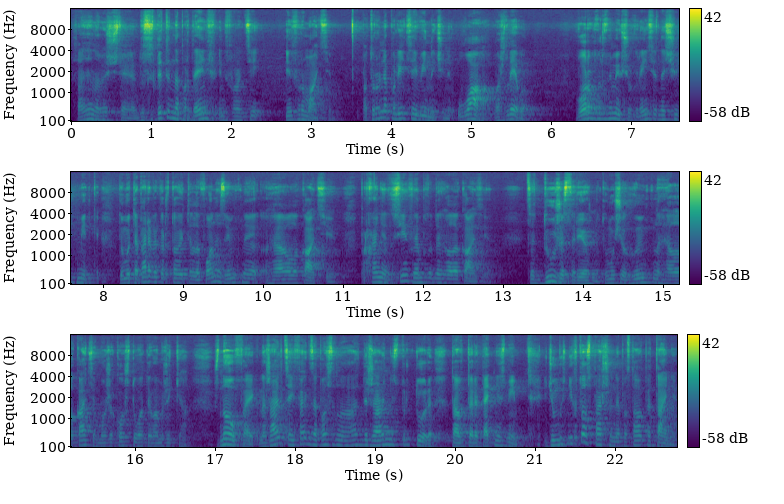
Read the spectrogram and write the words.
Питання номер 4. Дослідити на правдивість інформаці... Патрульна поліція Вінниччини. Увага! Важливо! Ворог зрозумів, що українці знищують мітки, тому тепер використовують телефони з вимкненою геолокацією. Прохання до всіх вимкнути геолокацію. Це дуже серйозно, тому що вимкнена геолокація може коштувати вам життя. Знову фейк. На жаль, цей фейк записано на державні структури та авторитетні ЗМІ. І чомусь ніхто спершу не поставив питання.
